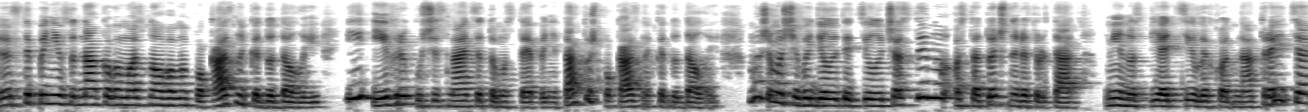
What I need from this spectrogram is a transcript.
е, степенів з однаковими основами показники додали. І у 16 степені також показники додали. Можемо ще виділити цілу частину, остаточний результат мінус 5,1 третя,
